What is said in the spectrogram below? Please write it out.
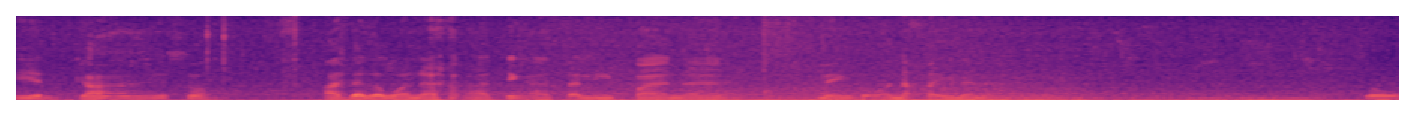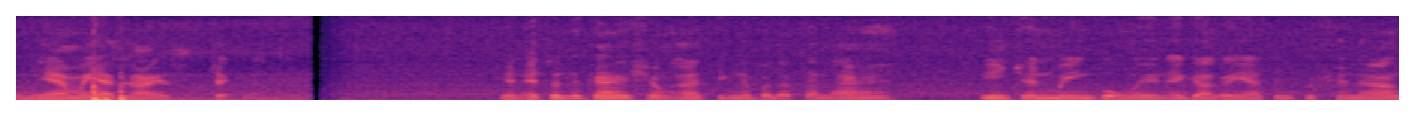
Ayan guys. So, ah, dalawa na ating atalipa na mango. O, nakailan na. So, maya maya guys, check natin. Yan, ito na guys yung ating nabalatan na Indian mango. Ngayon ay gagayatin ko siya ng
